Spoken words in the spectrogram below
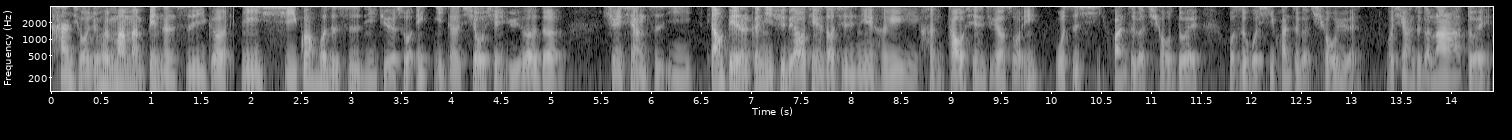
看球就会慢慢变成是一个你习惯，或者是你觉得说，诶，你的休闲娱乐的选项之一。当别人跟你去聊天的时候，其实你也可以很高兴的就要说，诶，我是喜欢这个球队，或是我喜欢这个球员，我喜欢这个啦啦队。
